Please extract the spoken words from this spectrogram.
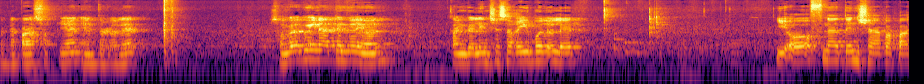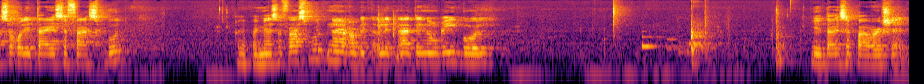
Pag napasok yan, enter ulit. So, ang gagawin natin ngayon, tanggalin siya sa cable ulit i-off natin siya, papasok ulit tayo sa fastboot. Kaya pag nasa fastboot na, kabit ulit natin ng cable. Dito tayo sa PowerShell.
